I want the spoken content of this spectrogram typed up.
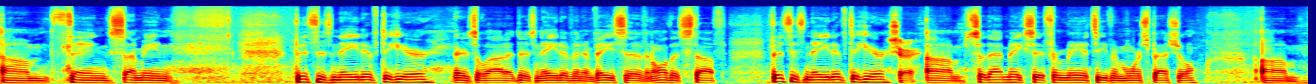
um, things. I mean, this is native to here. There's a lot of there's native and invasive and all this stuff. This is native to here. Sure. Um, so that makes it for me. It's even more special um,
